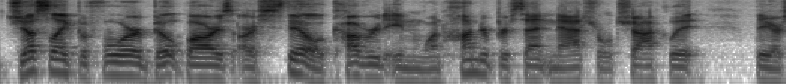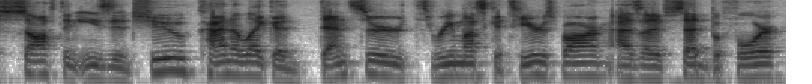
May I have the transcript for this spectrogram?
just like before, Built Bars are still covered in 100% natural chocolate. They are soft and easy to chew, kind of like a denser Three Musketeers bar, as I've said before,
